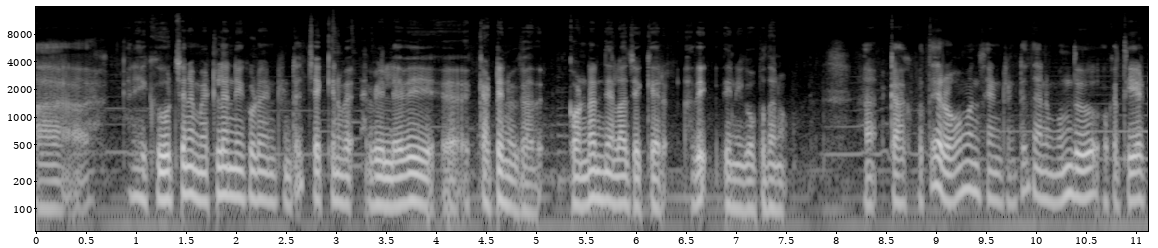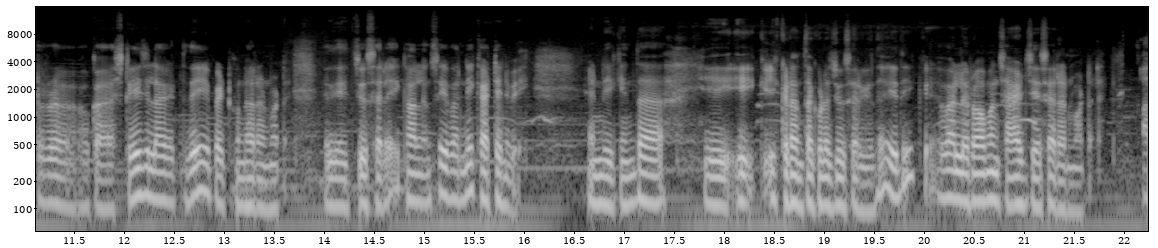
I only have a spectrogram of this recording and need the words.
కానీ కూర్చునే మెట్లన్నీ కూడా ఏంటంటే చెక్కినవే. వీళ్ళేవి కట్టినవి కాదు. కొండని ఎలా చెక్కారు అది దీని గొప్పదనం. కాకపోతే రోమన్స్ ఏంటంటే దాని ముందు ఒక థియేటర్ ఒక స్టేజ్ లాంటిది పెట్టుకున్నారనమాట ఇది చూసారా? ఈ కాలమ్స్ ఇవన్నీ కట్టినవి. అండ్ ఈ కింద ఈ ఇక్కడంతా కూడా చూసారు కదా? ఇది వాళ్ళు రోమన్స్ యాడ్ చేశారనమాట ఆ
